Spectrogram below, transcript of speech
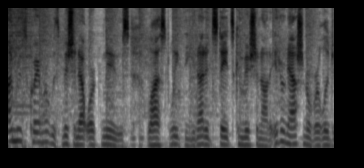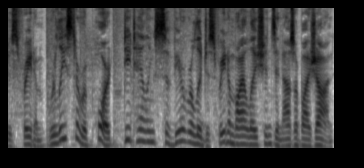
I'm Ruth Kramer with Mission Network News. Last week, the United States Commission on International Religious Freedom released a report detailing severe religious freedom violations in Azerbaijan.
